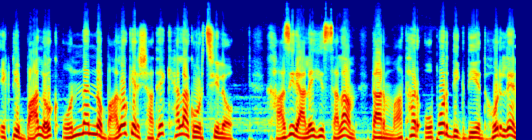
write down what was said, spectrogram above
একটি বালক অন্যান্য বালকের সাথে খেলা করছিল। খাজির আলহিসাল্লাম তার মাথার ওপর দিক দিয়ে ধরলেন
